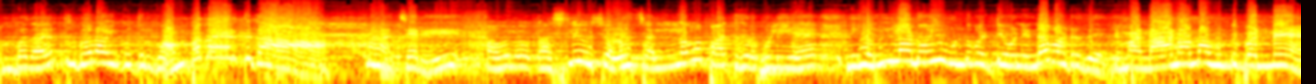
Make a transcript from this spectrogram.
ஐம்பதாயிரத்துக்கு மேல வாங்கி கொடுத்துருக்கோம் ஐம்பதாயிரத்துக்கா? சரி. அவ்வளோ காஸ்ட்லி வச்சு அவ்வளோ செல்லமா பாத்துக்கிற புள்ளிய நீ எல்லா நோயும் உண்டு பட்டி உன்னை என்ன பண்றது? அம்மா நானாமா உண்டு பண்ணேன்.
